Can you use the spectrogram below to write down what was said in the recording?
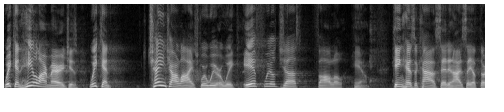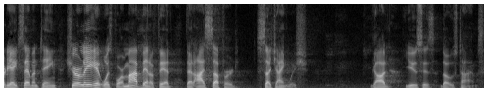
We can heal our marriages. We can change our lives where we are weak if we'll just follow Him. King Hezekiah said in Isaiah 38 17, Surely it was for my benefit that I suffered such anguish. God uses those times.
